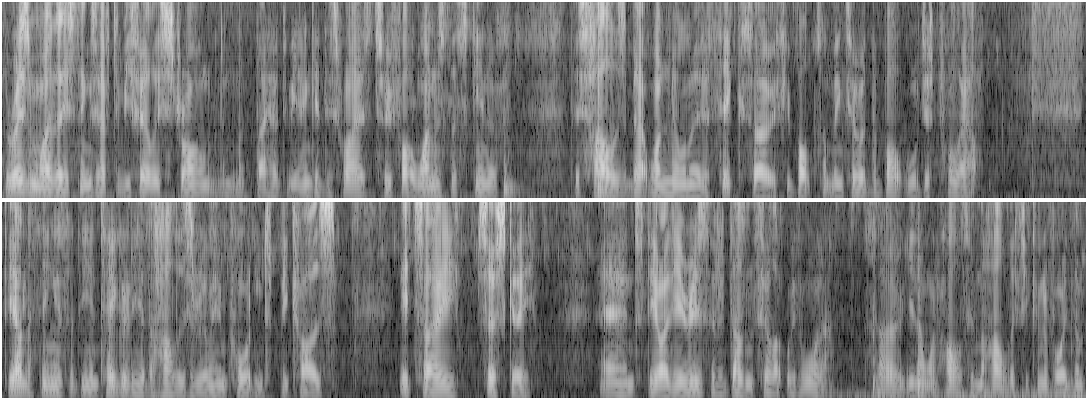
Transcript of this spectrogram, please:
The reason why these things have to be fairly strong and they have to be anchored this way is twofold. One is the skin of this hull is about one millimeter thick, so if you bolt something to it, the bolt will just pull out. The other thing is that the integrity of the hull is really important because it's a surf ski and the idea is that it doesn't fill up with water. So you don't want holes in the hull if you can avoid them,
